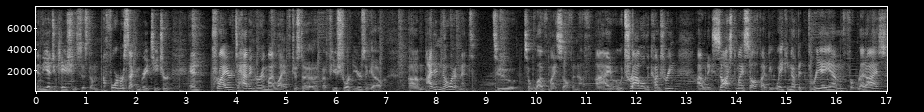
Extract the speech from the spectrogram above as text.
in the education system, a former second grade teacher, and prior to having her in my life, just a, a few short years ago, um, I didn't know what it meant to, to love myself enough. I would travel the country, I would exhaust myself, I'd be waking up at 3 a.m. for red eyes,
